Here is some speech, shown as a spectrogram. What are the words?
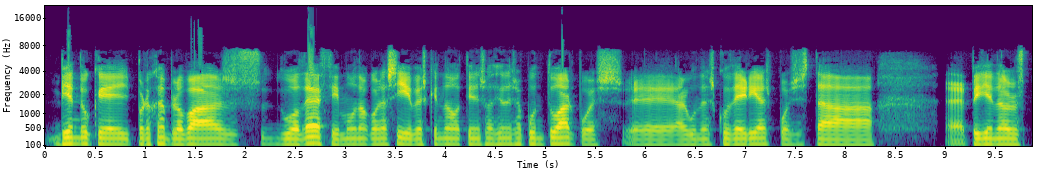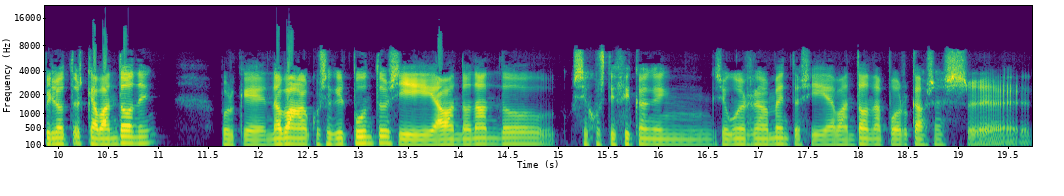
viendo que por ejemplo vas duodécimo una cosa así y ves que no tienes opciones a puntuar pues eh, algunas escuderías pues está eh, pidiendo a los pilotos que abandonen porque no van a conseguir puntos y abandonando se justifican en, según el reglamento si abandona por causas eh,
